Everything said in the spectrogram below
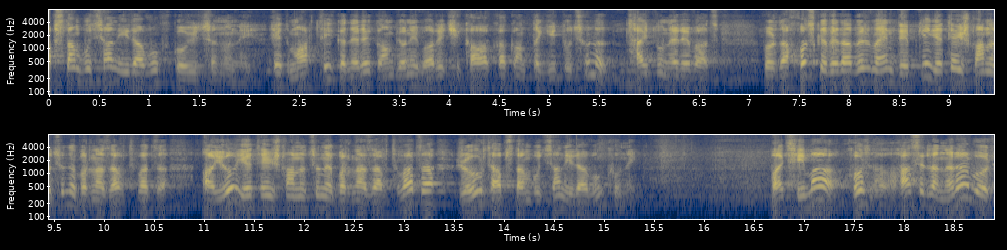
ապստամբության իրավունք գոյություն ունի։ Այդ մարդի կներեք ամբիոնի վարիչի քաղաքական տգիտությունը ցայտու ներևած, որ դա խոսքը վերաբերում է այն դեպքին, եթե իշխանությունը բռնազավթված է։ Այո, եթե իշխանությունը բռնազավթված է, ժողովուրդ ապստամբության իրավունք ունի։ Բայց հիմա հասել է նրան, որ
